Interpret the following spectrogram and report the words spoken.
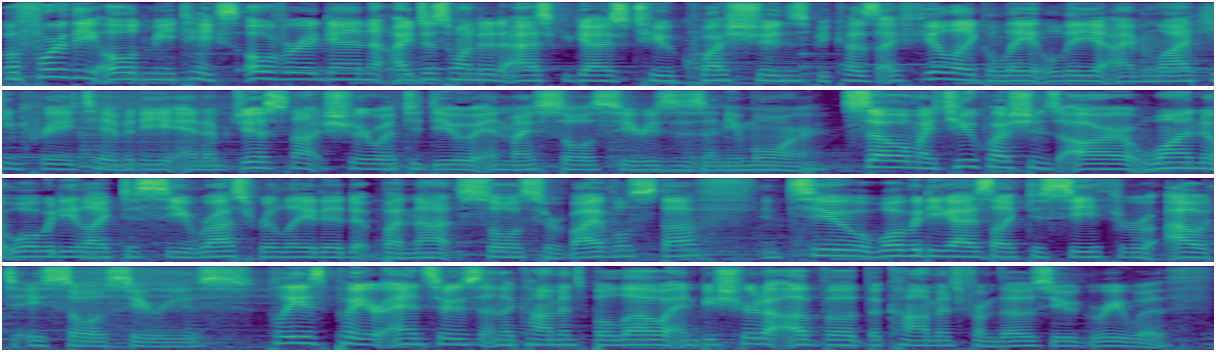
Before the old me takes over again, I just wanted to ask you guys two questions because I feel like lately I'm lacking creativity and I'm just not sure what to do in my solo series anymore. So my two questions are, one, what would you like to see Rust related but not solo survival survival stuff? And two, what would you guys like to see throughout a solo series? Please put your answers in the comments below and be sure to upvote the comments from those you agree with.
